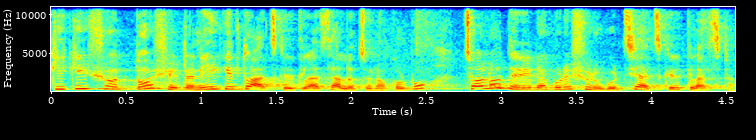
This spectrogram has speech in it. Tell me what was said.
কি কি সত্য সেটা নিয়েই কিন্তু আজকের ক্লাসে আলোচনা করব। চলো দেরি না করে শুরু করছি আজকের ক্লাসটা।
